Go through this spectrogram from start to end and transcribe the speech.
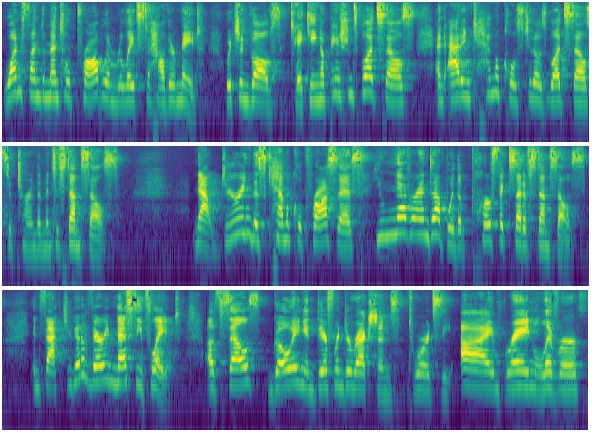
One fundamental problem relates to how they're made, which involves taking a patient's blood cells and adding chemicals to those blood cells to turn them into stem cells. Now, during this chemical process, you never end up with a perfect set of stem cells. In fact, you get a very messy plate of cells going in different directions towards the eye, brain, liver,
